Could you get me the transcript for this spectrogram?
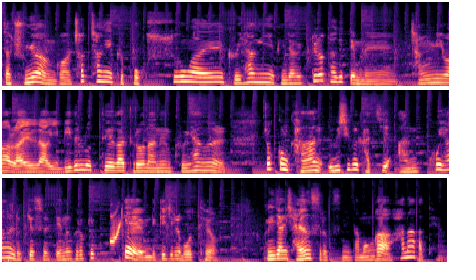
자, 중요한 건첫 창의 그 복숭아의 그 향이 굉장히 뚜렷하기 때문에 장미와 라일락, 이 미들노트가 드러나는 그 향을 조금 강한 의식을 갖지 않고 향을 느꼈을 때는 그렇게 크게 느끼지를 못해요. 굉장히 자연스럽습니다. 뭔가 하나 같아요.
